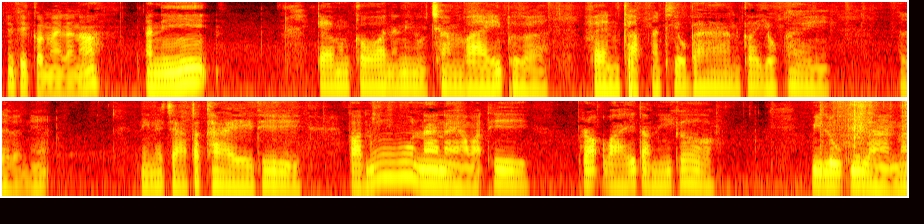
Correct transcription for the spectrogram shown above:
ไม่ผิดกฎหมายแล้วเนาะอันนี้แก้วมังกรอันนี้หนูชำไว้เผื่อ แฟนขับมาเที่ยวบ้านก็ยกให้อะไรแบบนี้นี่นะจ๊ะตะไคร่ที่ตอนนู้นหน้าหนาวอะที่เพราะไว้ตอนนี้ก็มีลูกมีหลานมา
